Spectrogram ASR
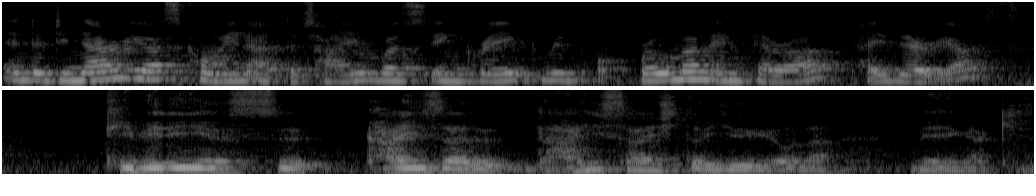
and the denarius coin at the time was engraved with Roman Emperor Tiberius. ティベリウス・カイザル大祭司というような名が刻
